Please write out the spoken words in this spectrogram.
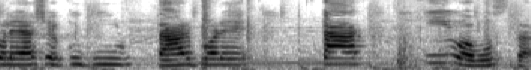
চলে আসে কুকুর তারপরে কাক কি অবস্থা?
